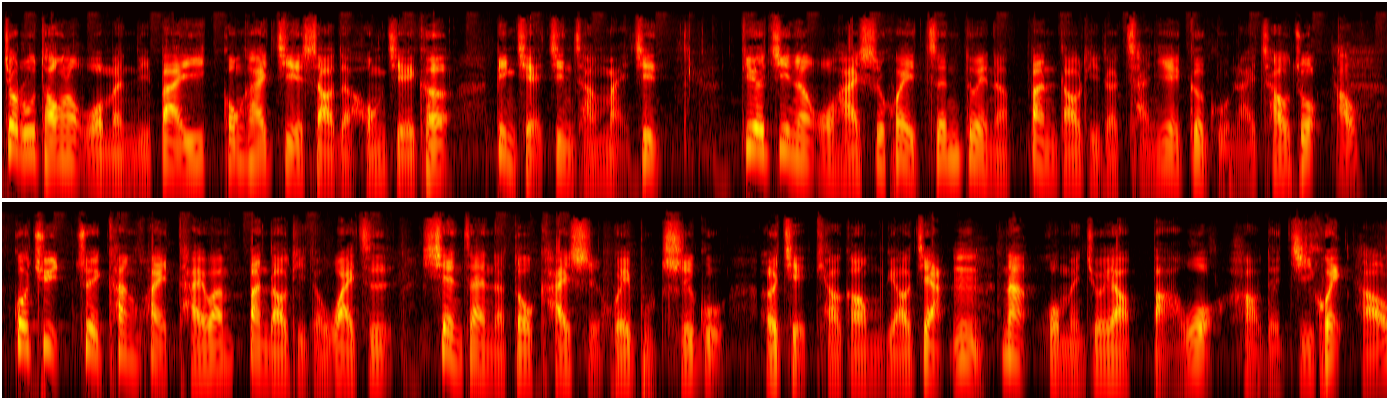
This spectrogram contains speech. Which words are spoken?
就如同了我们礼拜一公开介绍的红杰科，并且进场买进。第二季呢，我还是会针对呢半导体的产业个股来操作。好，过去最看坏台湾半导体的外资，现在呢都开始回补持股，而且调高目标价。嗯，那我们就要把握好的机会。好，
